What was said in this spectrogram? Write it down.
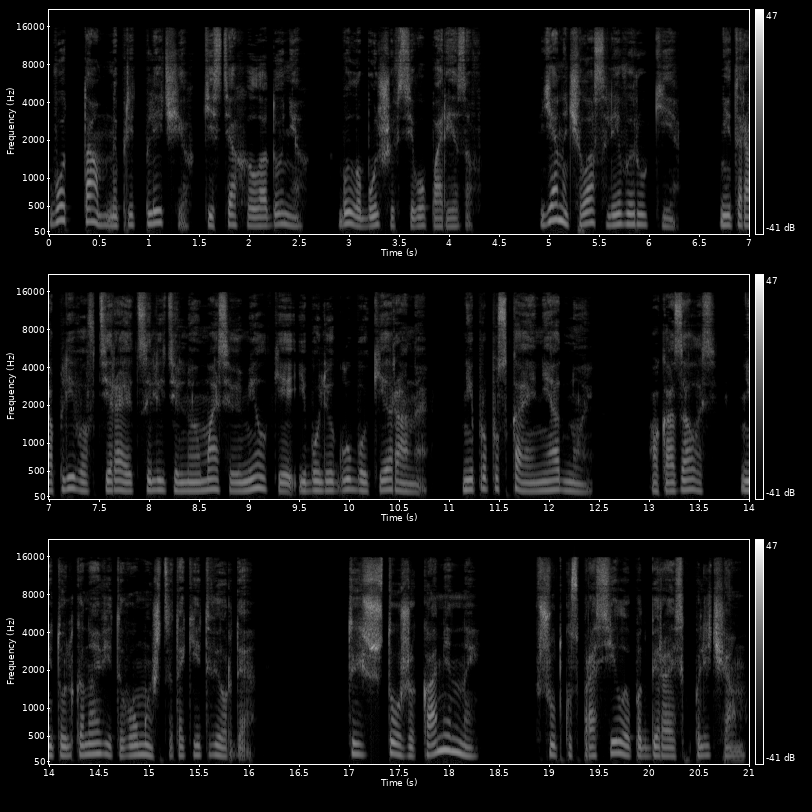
Вот там, на предплечьях, кистях и ладонях, было больше всего порезов. Я начала с левой руки, неторопливо втирая целительную мазь в мелкие и более глубокие раны, не пропуская ни одной. Оказалось, не только на вид его мышцы такие твердые. «Ты что же, каменный?» — шутку спросила, подбираясь к плечам.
